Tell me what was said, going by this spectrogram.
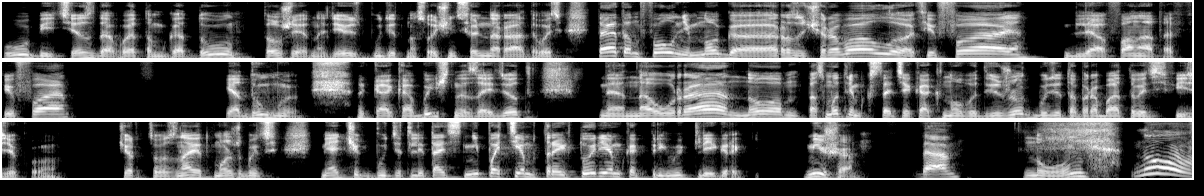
у Bethesda в этом году. Тоже, я надеюсь, будет нас очень сильно радовать. Titanfall немного разочаровал, FIFA для фанатов FIFA, я думаю, как обычно, зайдет на ура, но посмотрим, кстати, как новый движок будет обрабатывать физику черт его знает, может быть, мячик будет летать не по тем траекториям, как привыкли игроки. Миша. Да. Ну? Ну,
